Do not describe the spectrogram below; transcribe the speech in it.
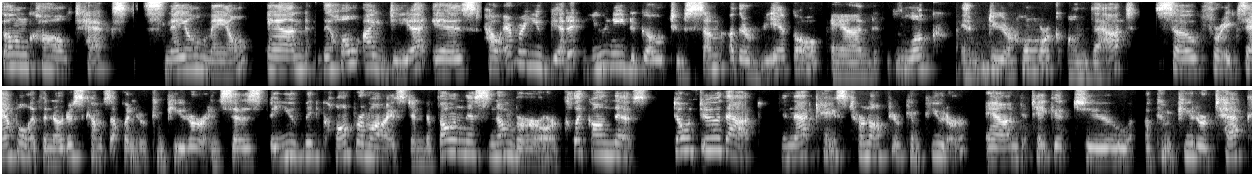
phone call, text, snail mail. And the whole idea is however you get it, you need to go to some other vehicle and look and do your homework on that. So, for example, if a notice comes up on your computer and says that you've been compromised and to phone this number or click on this, don't do that. In that case, turn off your computer and take it to a computer tech.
